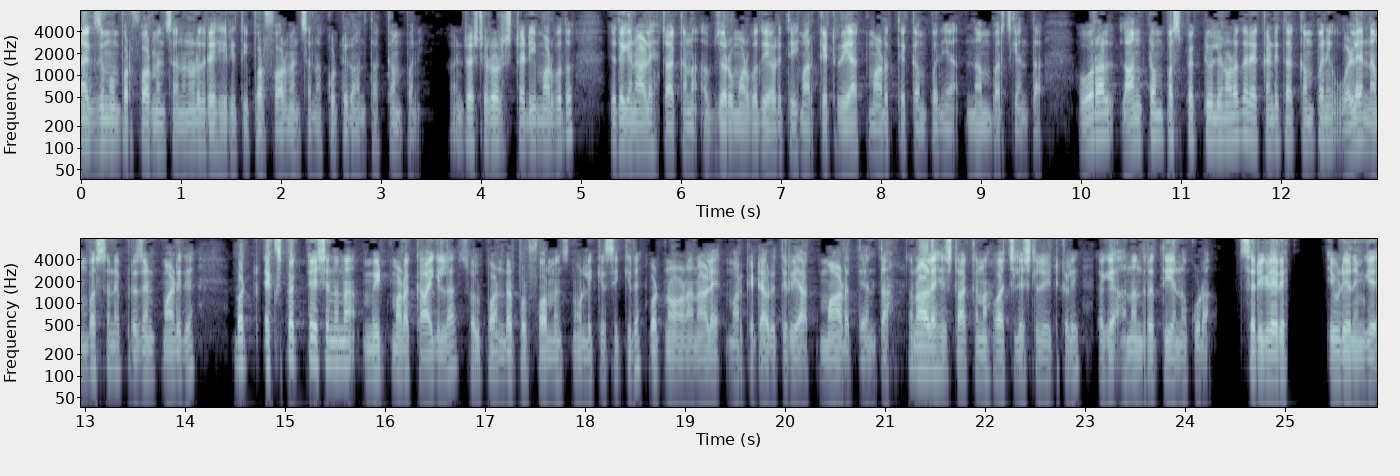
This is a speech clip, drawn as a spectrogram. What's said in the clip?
ಮ್ಯಾಕ್ಸಿಮಮ್ ಪರ್ಫಾರ್ಮೆನ್ಸ್ ಅನ್ನು ನೋಡಿದ್ರೆ ಈ ರೀತಿ ಪರ್ಫಾರ್ಮೆನ್ಸ್ ಅನ್ನು ಕೊಟ್ಟಿರುವಂಥ ಕಂಪನಿ ಇಂಟ್ರೆಸ್ಟ್ ಇರೋರು ಸ್ಟಡಿ ಮಾಡ್ಬೋದು. ಜೊತೆಗೆ ನಾಳೆ ಸ್ಟಾಕ್ ಅನ್ನು ಅಬ್ಸರ್ವ್ ಮಾಡ್ಬೋದು. ಯಾವ ರೀತಿ ಮಾರ್ಕೆಟ್ ರಿಯಾಕ್ಟ್ ಮಾಡುತ್ತೆ ಕಂಪನಿಯ ನಂಬರ್ಸ್ಗೆ ಅಂತ. ಓವರ್ ಆಲ್ ಲಾಂಗ್ ಟರ್ಮ್ ಪರ್ಸ್ಪೆಕ್ಟಿವ್ಲಿ ನೋಡಿದ್ರೆ ಖಂಡಿತ ಕಂಪನಿ ಒಳ್ಳೆ ನಂಬರ್ಸ್ ಅನ್ನೇ ಪ್ರೆಸೆಂಟ್ ಮಾಡಿದೆ. ಬಟ್ ಎಕ್ಸ್ಪೆಕ್ಟೇಷನ್ ಅನ್ನ ಮೀಟ್ ಆಗಿಲ್ಲ ಸ್ವಲ್ಪ ಅಂಡರ್ ಪರ್ಫಾರ್ಮೆನ್ಸ್ ನೋಡ್ಲಿಕ್ಕೆ ಸಿಕ್ಕಿದೆ. ಬಟ್ ನೋಡೋಣ, ನಾಳೆ ಮಾರ್ಕೆಟ್ ಯಾವ ರೀತಿ ರಿಯಾಕ್ಟ್ ಮಾಡುತ್ತೆ ಅಂತ. ನಾಳೆ ಈ ಸ್ಟಾಕ್ ಅನ್ನ ವಾಚ್ ಲಿಸ್ಟ್ ಅಲ್ಲಿ ಇಟ್ಕೊಳ್ಳಿ. ಹಾಗೆ ಆನಂದ್ ರತಿಯನ್ನು ಕೂಡ. ಸರಿ ಗೆಳೆಯರಿ, ಈ ವಿಡಿಯೋ ನಿಮಗೆ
